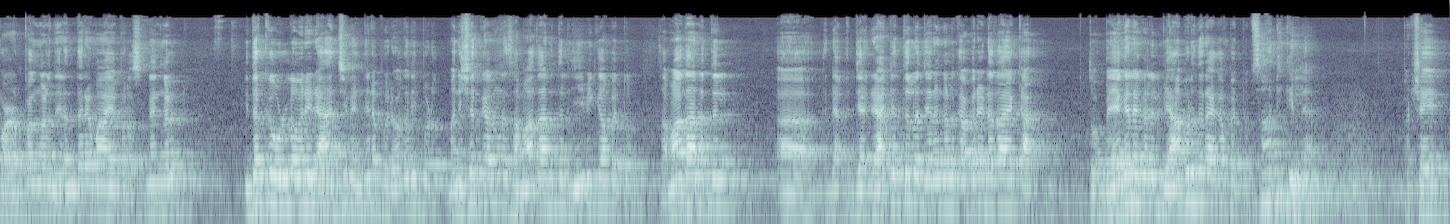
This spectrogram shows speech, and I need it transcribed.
കുഴപ്പങ്ങൾ നിരന്തരമായ പ്രശ്നങ്ങൾ ഇതൊക്കെ ഉള്ള ഒരു രാജ്യം എങ്ങനെ പുരോഗതിപ്പെടും? മനുഷ്യർക്ക് അങ്ങനെ സമാധാനത്തിൽ ജീവിക്കാൻ പറ്റും. സമാധാനത്തിൽ രാജ്യത്തുള്ള ജനങ്ങൾക്ക് അവരുടേതായ മേഖലകളിൽ വ്യാപൃതരാകാൻ പറ്റും. സാധിക്കില്ല. പക്ഷേ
